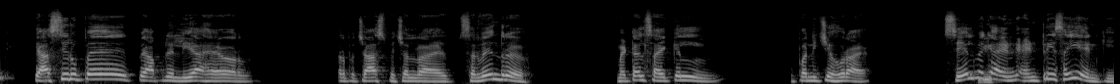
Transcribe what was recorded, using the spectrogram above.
इक्यासी रुपये पे आपने लिया है और पचास पे चल रहा है। सर्वेंद्र मेटल साइकिल ऊपर नीचे हो रहा है। सेल में क्या एंट्री सही है इनकी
